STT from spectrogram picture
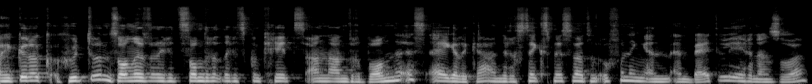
maar je kunt ook goed doen zonder dat er iets, zonder dat concreets aan, aan verbonden is, eigenlijk. Hè. En er is niks mis met een oefening en, en bij te leren en zo.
